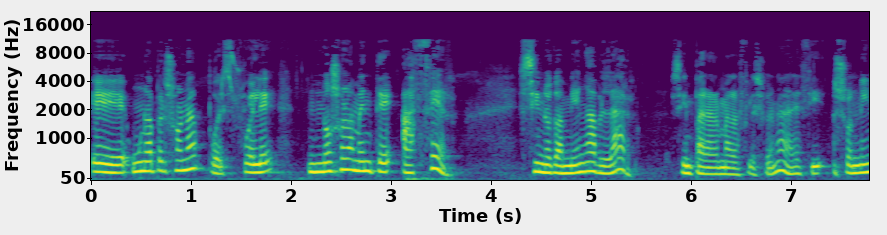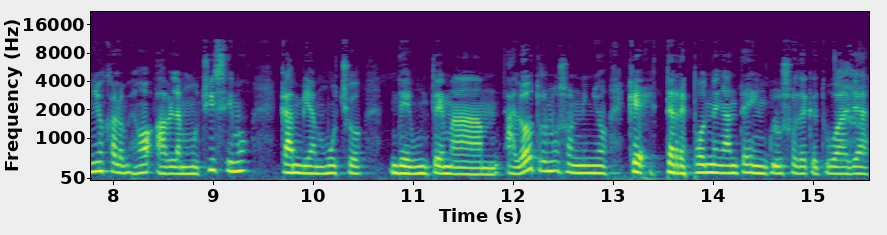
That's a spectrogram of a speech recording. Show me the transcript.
eh, una persona pues suele no solamente hacer, sino también hablar sin pararme a reflexionar. Es decir, son niños que a lo mejor hablan muchísimo, cambian mucho de un tema al otro, ¿no? Son niños que te responden antes incluso de que tú hayas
